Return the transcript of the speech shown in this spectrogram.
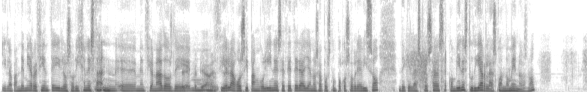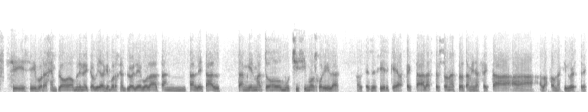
y la pandemia reciente y los orígenes tan eh, mencionados de murciélagos y pangolines, etcétera, ya nos ha puesto un poco sobre aviso de que las cosas conviene estudiarlas, cuando menos, ¿no? Sí, sí, por ejemplo, hombre, no hay que olvidar que, por ejemplo, el ébola tan, tan letal también mató muchísimos gorilas. Es decir, que afecta a las personas, pero también afecta a, la fauna silvestre,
